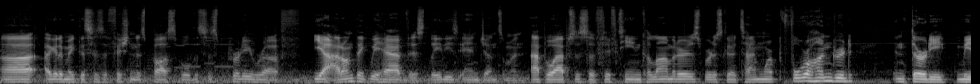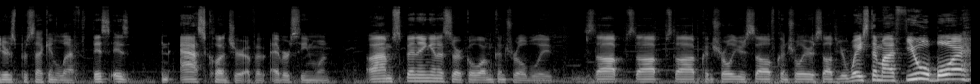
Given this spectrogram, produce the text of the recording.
Uh, I gotta make this as efficient as possible. This is pretty rough. Yeah, I don't think we have this, ladies and gentlemen. Apoapsis of 15 kilometers. We're just gonna time warp 430 meters per second left. This is an ass clencher if I've ever seen one. I'm spinning in a circle uncontrollably. Stop, stop, stop. Control yourself, control yourself. You're wasting my fuel, boy!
